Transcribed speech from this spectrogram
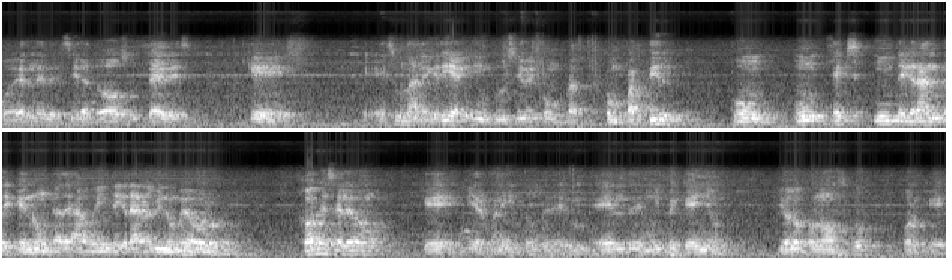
poderles decir a todos ustedes que es una alegría inclusive compa- compartir con un ex integrante que nunca ha dejado de integrar al binomio oro, Jorge Celedón, que es mi hermanito, él desde muy pequeño, yo lo conozco porque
